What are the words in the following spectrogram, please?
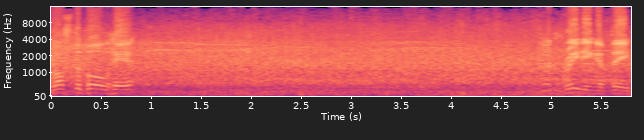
lost the ball here. Good reading of the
